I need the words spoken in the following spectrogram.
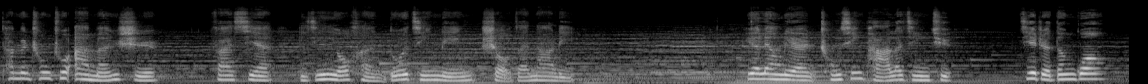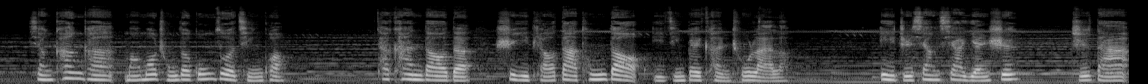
他们冲出暗门时，发现已经有很多精灵守在那里。月亮脸重新爬了进去，借着灯光，想看看毛毛虫的工作情况。他看到的。是一条大通道已经被啃出来了，一直向下延伸，直达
